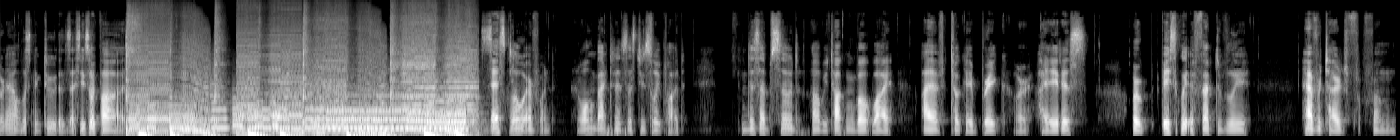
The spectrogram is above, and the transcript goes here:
are now listening to the Zesty Soy Pod. Zest. Hello, everyone, and welcome back to the Zesty Soy Pod. In this episode, I'll be talking about why I have took a break or hiatus, or basically effectively have retired f- from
